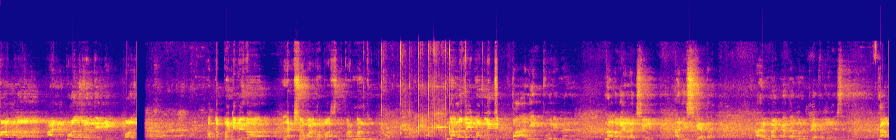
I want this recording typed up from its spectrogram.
hard work and positive thinking ఒక బండి మీద లక్ష రూపాయలు సంపాదిస్తుంది పర్ మంత్ నలభై బండ్లు ఇచ్చి పానీపూరి మ్యాన్ నలభై లక్షలు. అది శ్వేత. ఆ అమ్మాయి కథ మన పేపర్లో వేసింది. కాబట్టి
